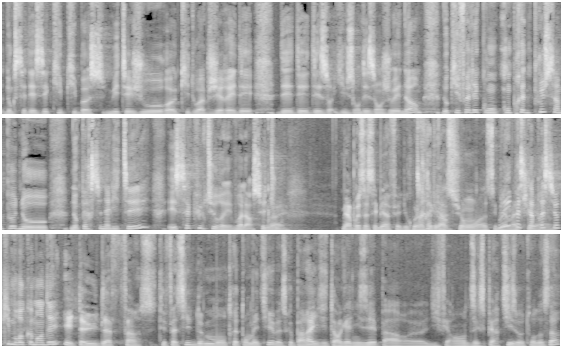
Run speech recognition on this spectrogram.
Donc, c'est des équipes qui bossent nuit et jour, euh, qui doivent gérer des, des, des, des, ils ont des enjeux énormes. Donc, il fallait qu'on comprenne plus un peu nos, nos personnalités et s'acculturer. Voilà, c'est tout. Mais après, ça s'est bien fait. Du coup, l'intégration, euh, c'est bien Oui, parce qu'après, hein. c'est eux qui me recommandaient. Et tu as eu de la fin. C'était facile de montrer ton métier parce que, pareil, ils étaient organisés par euh, différentes expertises autour de ça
